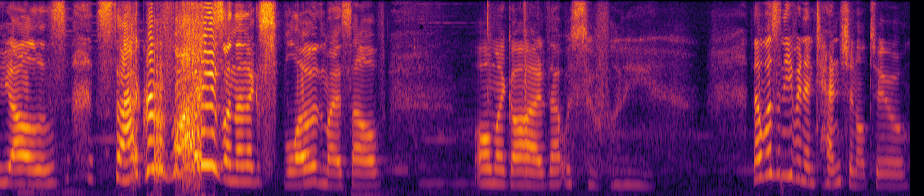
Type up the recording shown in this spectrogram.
Yells, sacrifice, and then explode myself. Oh my god, that was so funny. That wasn't even intentional, too.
